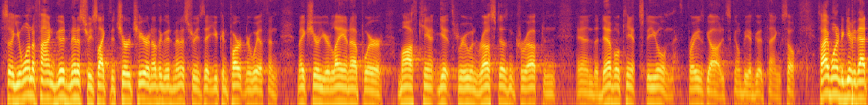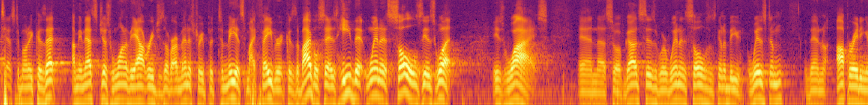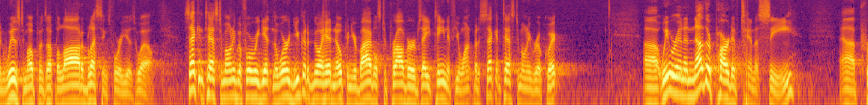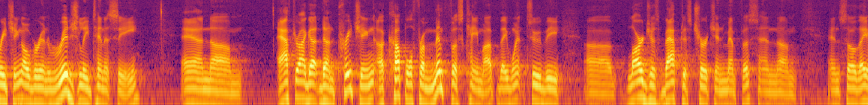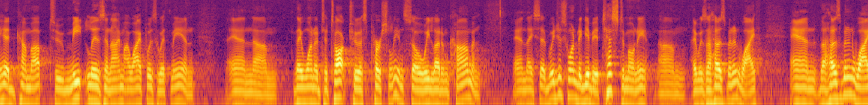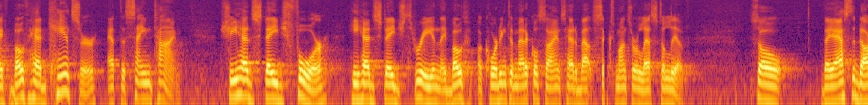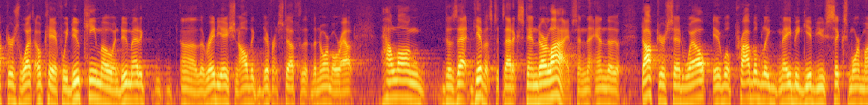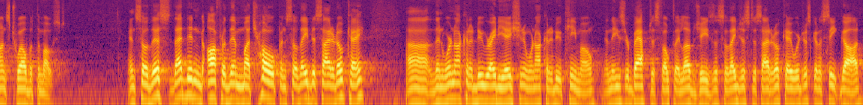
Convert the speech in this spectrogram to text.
So you want to find good ministries like the church here and other good ministries that you can partner with and make sure you're laying up where moth can't get through and rust doesn't corrupt and and the devil can't steal, and praise God, it's going to be a good thing. So, so I wanted to give you that testimony because that, I mean, that's just one of the outreaches of our ministry, but to me it's my favorite because the Bible says, He that winneth souls is what? Is wise. And uh, so if God says we're winning souls is going to be wisdom, then operating in wisdom opens up a lot of blessings for you as well. Second testimony before we get in the Word, you could go ahead and open your Bibles to Proverbs 18 if you want, but a second testimony, real quick. Uh, we were in another part of Tennessee, uh, preaching over in Ridgely, Tennessee, and um, after I got done preaching, a couple from Memphis came up. They went to the uh, largest Baptist church in Memphis, and um, and so they had come up to meet Liz and I. My wife was with me, and and um, they wanted to talk to us personally, and so we let them come and and they said, We just wanted to give you a testimony. Um, it was a husband and wife, and the husband and wife both had cancer at the same time. She had stage four, he had stage three, and they both, according to medical science, had about six months or less to live. So they asked the doctors, what, okay, if we do chemo and do medic, uh, the radiation, all the different stuff, the, the normal route, how long does that give us? Does that extend our lives? And the, and the doctor said, well, it will probably maybe give you six more months, 12 at the most. And so this, that didn't offer them much hope, and so they decided, okay, uh, then we're not going to do radiation and we're not going to do chemo. And these are Baptist folk, they love Jesus, so they just decided, okay, we're just going to seek God.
